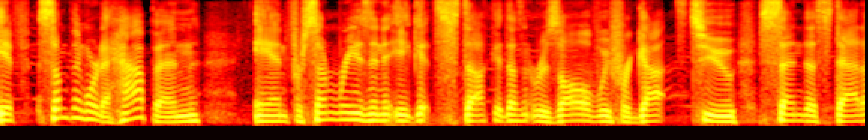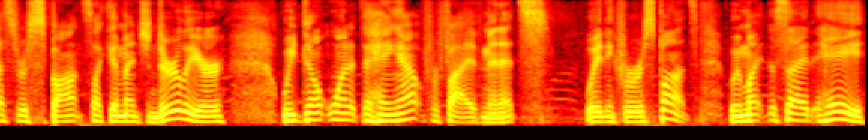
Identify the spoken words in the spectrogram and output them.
If something were to happen and for some reason it gets stuck, it doesn't resolve, we forgot to send a status response like I mentioned earlier, we don't want it to hang out for five minutes waiting for a response. We might decide, hey,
